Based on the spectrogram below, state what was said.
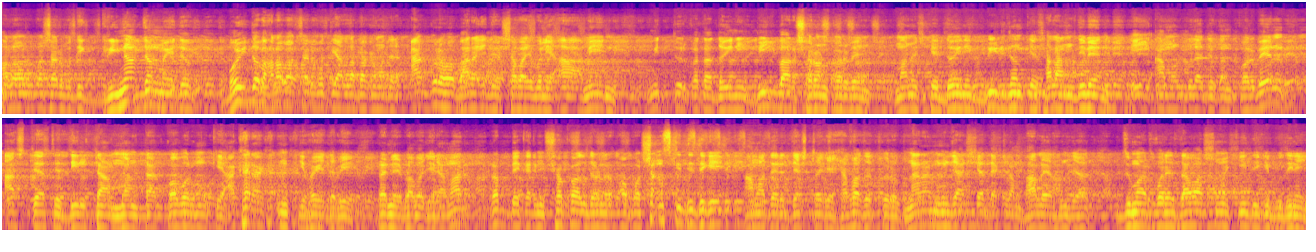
ভালোবাসার প্রতি ঘৃণার জন্মাই দেব বৈধ ভালোবাসার প্রতি আল্লাহ পাক আমাদের আগ্রহ বাড়াই দেব সবাই বলি আমিন। মৃত্যুর কথা দৈনিক বিশবার স্মরণ করবেন। মানুষকে দৈনিক বিশ জনকে সালাম দিবেন। এই আমলগুলা যখন করবেন, আস্তে আস্তে দিলটা, মনটা কবরমুখী আখার মুখী হয়ে যাবে। প্রাণের বাবাজির আমার, রব্বে করিম সকল ধরনের অপসংস্কৃতি থেকে আমাদের দেশটাকে হেফাজত করুক। নারায়ণগঞ্জে আসিয়া দেখলাম, ভালো, আলহামদুলিল্লাহ। জুমার পরে যাওয়ার সময় কি দেখি বুঝি নেই।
